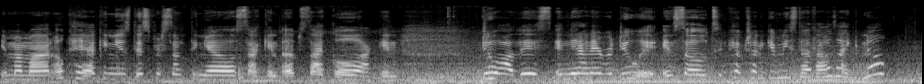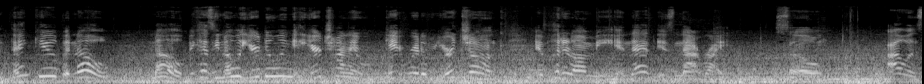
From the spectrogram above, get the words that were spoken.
in my mind okay I can use this for something else. I can upcycle I can do all this and then I never do it. And so to kept trying to give me stuff I was like nope thank you but no no because you know what you're doing? You're trying to get rid of your junk and put it on me and that is not right. So I was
